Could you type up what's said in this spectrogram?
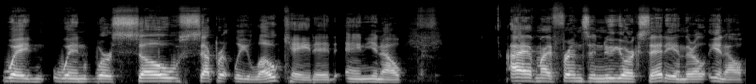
when when we're so separately located and you know I have my friends in New York City, and they're, you know,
